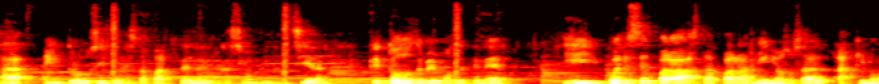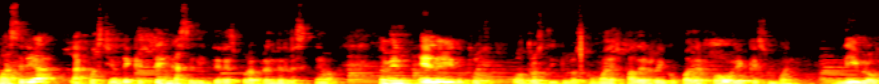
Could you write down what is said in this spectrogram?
a, a introducirte en esta parte de la educación financiera que todos debemos de tener y puede ser para hasta para niños, o sea, aquí nomás sería la cuestión de que tengas el interés por aprender de ese tema. También he leído otros, otros títulos como es Padre Rico, Padre Pobre, que es un buen libro,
